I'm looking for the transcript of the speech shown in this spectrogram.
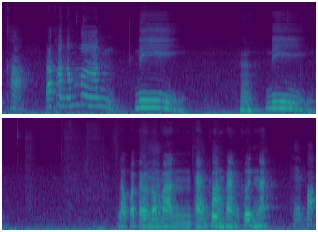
28,350 ค่ะ ราคาน้ำมันนี่อืม นี่ เราก็เติมน้ำมันแพงขึ้นแพงขึ้นนะแทบบอก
